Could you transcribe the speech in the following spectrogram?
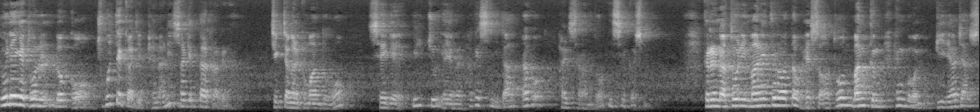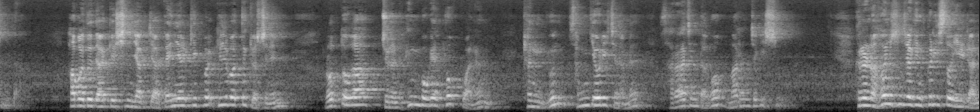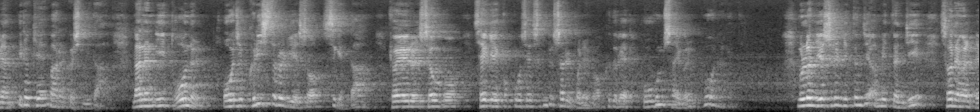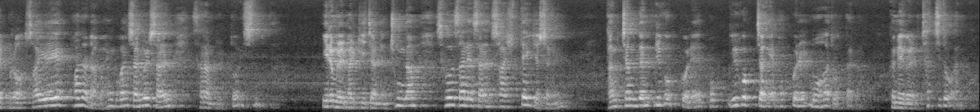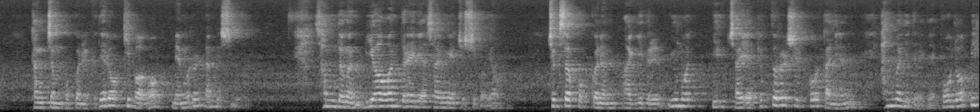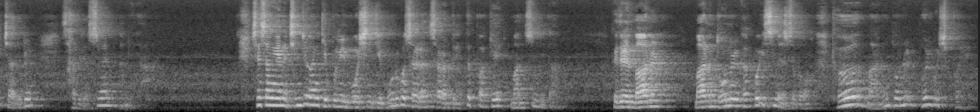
은행에 돈을 넣고 죽을 때까지 편안히 살겠다라거나 직장을 그만두고 세계 일주 여행을 하겠습니다. 라고 할 사람도 있을 것입니다. 그러나 돈이 많이 들어왔다고 해서 돈만큼 행복은 비례하지 않습니다. 하버드 대학교 심리학자 데니엘 길버트 교수는 로또가 주는 행복의 효과는 평균 3개월이 지나면 사라진다고 말한 적이 있습니다. 그러나 헌신적인 그리스도인이라면 이렇게 말할 것입니다. 나는 이 돈을 오직 그리스도를 위해서 쓰겠다. 교회를 세우고 세계 곳곳에 선교사를 보내고 그들의 복음 사역을 후원하겠다. 물론 예수를 믿든지 안 믿든지 선행을 베풀어 사회에 환원하고 행복한 삶을 사는 사람들도 있습니다. 이름을 밝히지 않는 충남 서산에 사는 40대 여성은 당첨된 7건의 복, 7장의 복권을 모아뒀다가 금액을 찾지도 않고 당첨 복권을 그대로 기부하고 메모를 남겼습니다. 3등은 미화원들에게 사용해 주시고요. 즉석 복권은 아기들 유모 일차에 벽돌을 싣고 다니는 할머니들에게 보조 일차들을 사드렸으면 합니다. 세상에는 진정한 기쁨이 무엇인지 모르고 살아가는 사람들이 뜻밖에 많습니다. 그들은 많은, 많은 돈을 갖고 있으면서도 더 많은 돈을 벌고 싶어 해요.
